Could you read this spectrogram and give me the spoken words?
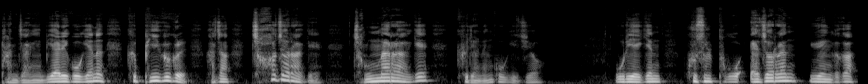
단장의 미아리 곡에는 그 비극을 가장 처절하게 적나라하게 그려낸 곡이죠. 우리에겐 구슬프고 애절한 유행가가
